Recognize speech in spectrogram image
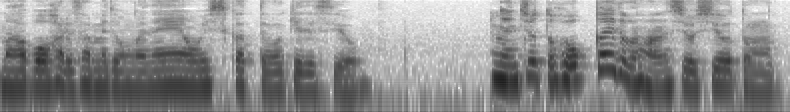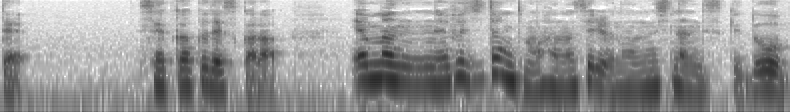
麻婆春雨丼がね、美味しかったわけですよ。ね、ちょっと北海道の話をしようと思って。せっかくですから。いや、まあね、藤谷とも話せるような話なんですけど、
